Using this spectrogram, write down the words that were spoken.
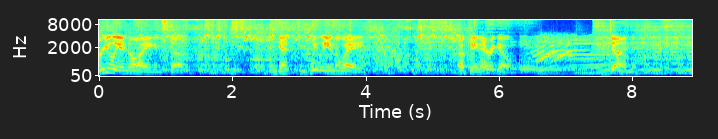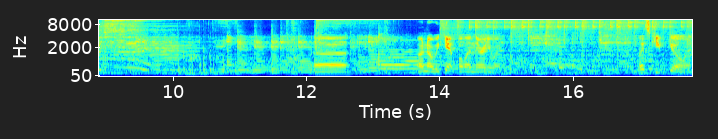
really annoying and stuff. And get completely in the way. Okay, there we go. Done. Uh. Oh no, we can't fall in there anyway. Let's keep going.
